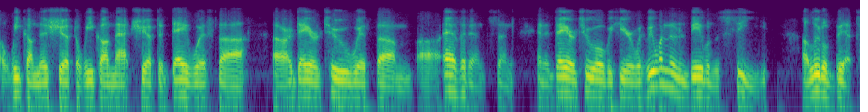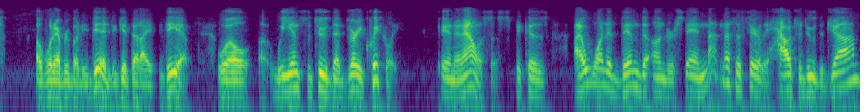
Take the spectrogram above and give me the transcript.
a week on this shift, a week on that shift, a day with uh, or a day or two with um, uh, evidence, and and a day or two over here. With we wanted them to be able to see a little bit of what everybody did to get that idea. Well, we instituted that very quickly in analysis because I wanted them to understand not necessarily how to do the job.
